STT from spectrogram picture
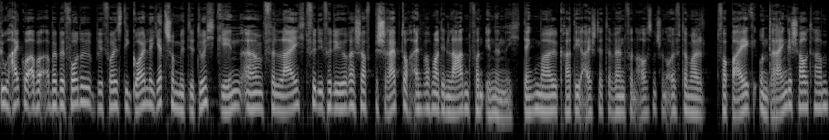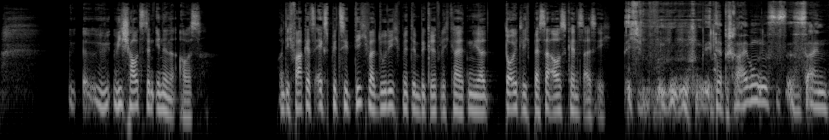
Du Heiko, aber aber bevor du bevor jetzt die Gäule jetzt schon mit dir durchgehen, ähm, vielleicht für die für die Hörerschaft beschreib doch einfach mal den Laden von innen. Ich denke mal, gerade die Eichstätter werden von außen schon öfter mal vorbei und reingeschaut haben. Wie, wie schaut's denn innen aus? Und ich frage jetzt explizit dich, weil du dich mit den Begrifflichkeiten ja deutlich besser auskennst als ich. Ich in der Beschreibung ist es ist ein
